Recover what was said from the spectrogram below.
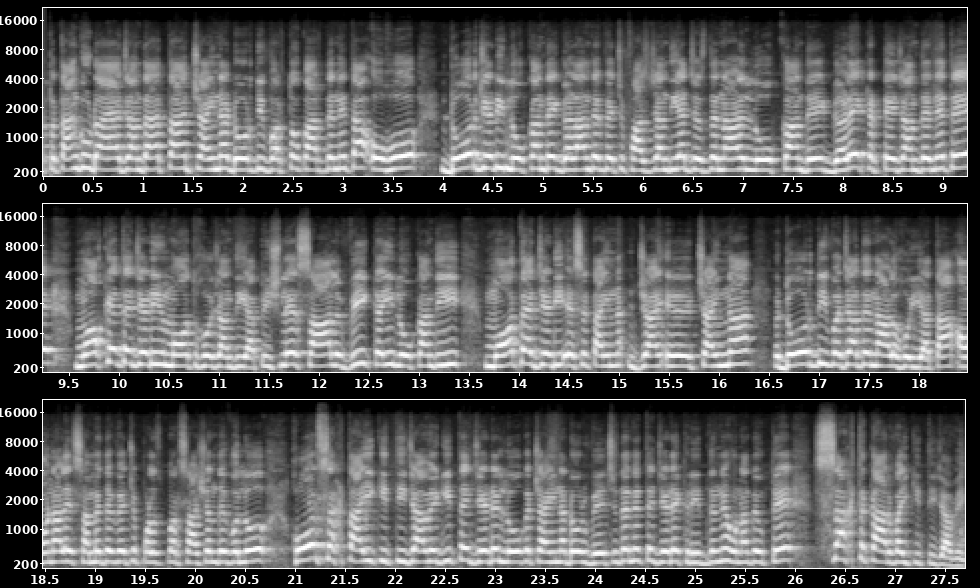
ਪਤੰਗ ਉਡਾਇਆ ਜਾਂਦਾ ਤਾਂ ਚਾਈਨਾ ਡੋਰ ਦੀ ਵਰਤੋਂ ਕਰਦੇ ਨੇ, ਤਾਂ ਉਹ ਡੋਰ ਜਿਹੜੀ ਲੋਕਾਂ ਦੇ ਗਲਾਂ ਦੇ ਵਿੱਚ ਫਸ ਜਾਂਦੀ ਹੈ, ਜਿਸ ਦੇ ਨਾਲ ਲੋਕਾਂ ਦੇ ਗਲੇ ਕੱਟੇ ਜਾਂਦੇ ਨੇ ਤੇ ਮੌਕੇ ਤੇ ਜਿਹੜੀ ਮੌਤ ਹੋ ਜਾਂਦੀ ਹੈ। ਪਿਛਲੇ ਸਾਲ ਵੀ ਕਈ ਲੋਕਾਂ ਦੀ ਮੌਤ ਹੈ, ਜਿਹੜੀ ਇਸ ਟਾਈਨ- ਚਾਈਨਾ ਡੋਰ ਦੀ ਵਜ੍ਹਾ ਦੇ ਨਾਲ ਹੋਈ ਆ। ਤਾਂ ਆਉਣ ਵਾਲੇ ਸਮੇਂ ਦੇ ਵਿੱਚ ਪੁਲਿਸ ਪ੍ਰਸ਼ਾਸਨ ਦੇ ਵੱਲੋਂ ਹੋਰ ਸਖਤਾਈ ਕੀਤੀ ਜਾਵੇਗੀ ਤੇ ਜਿਹੜੇ ਲੋਕ ਚਾਈਨਾ ਡੋਰ ਵੇਚਦੇ ਨੇ ਤੇ ਜਿਹੜੇ ਖਰੀਦਦੇ ਨੇ, ਉਹਨਾਂ ਦੇ ਉੱਤੇ ਸਖਤ ਕਾਰਵਾਈ ਕੀਤੀ ਜਾਵੇਗੀ।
